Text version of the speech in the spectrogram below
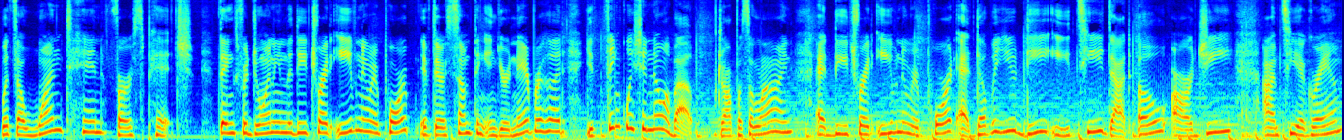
with a 110 first pitch. Thanks for joining the Detroit Evening Report. If there's something in your neighborhood you think we should know about, drop us a line at Detroit Evening Report at WDET.org. I'm Tia Graham,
